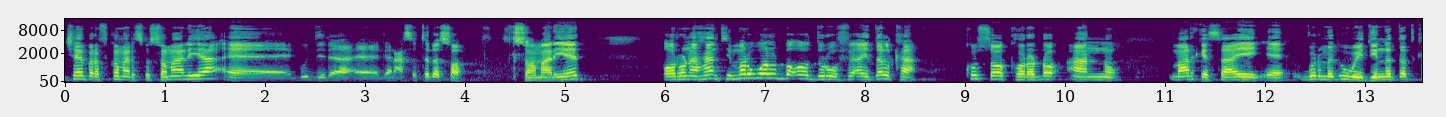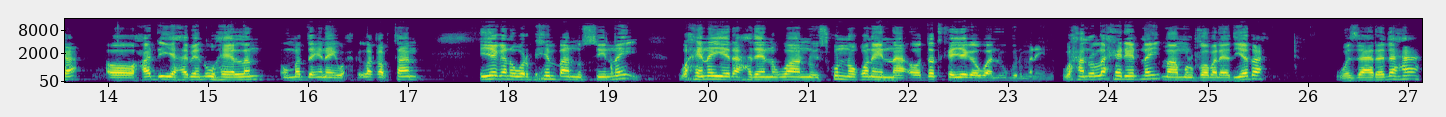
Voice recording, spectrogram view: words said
chamber of commerceka soomaaliya guddida ganacsatada so soomaaliyeed. Oo run ahaantii mar walba oo duruufi ay dalka ku soo korodho aanu maarkasaayey gurmad u weydiino dadka oo hadh iyo habeen u heelan ummadda inay wax la qabtaan. Iyagana warbixin baanu siinay waxayna yidhaahdeen waanu isku noqonaynaa oo dadka iyaga waanu u gurmanayna waxaanu la xidhiidhnay maamul goboleedyada wasaaradaha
